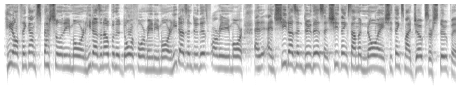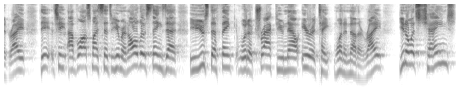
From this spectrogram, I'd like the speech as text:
he don't think I'm special anymore, and he doesn't open the door for me anymore, and he doesn't do this for me anymore, and, and she doesn't do this, and she thinks I'm annoying. She thinks my jokes are stupid, right? He, she, I've lost my sense of humor, and all those things that you used to think would attract you now irritate one another, right? You know what's changed?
